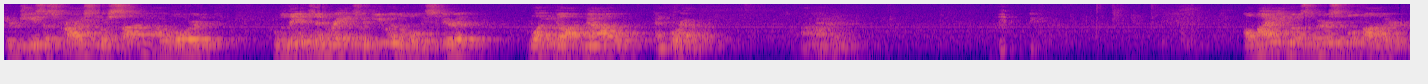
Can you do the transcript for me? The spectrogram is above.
Through Jesus Christ, your Son, our Lord, who lives and reigns with you in the Holy Spirit, one God, now and forever. Amen. Almighty and most merciful Father,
